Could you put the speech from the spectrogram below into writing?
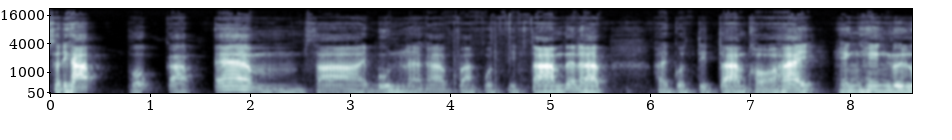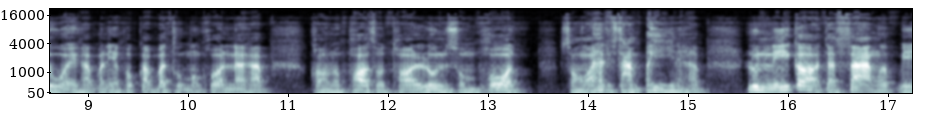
สวัสดีครับ พบกับแอมสายบุญนะครับ ฝากกดติดตามด้วยนะครับ ใครกดติดตามขอให้เฮงเฮงรวยๆครับ วันนี้พบกับวัตถุมงคลนะครับ ของหลวงพ่อโสธรรุ่นสมโพธิ253 ปีนะครับ รุ่นนี้ก็จัดสร้างเมื่อปี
